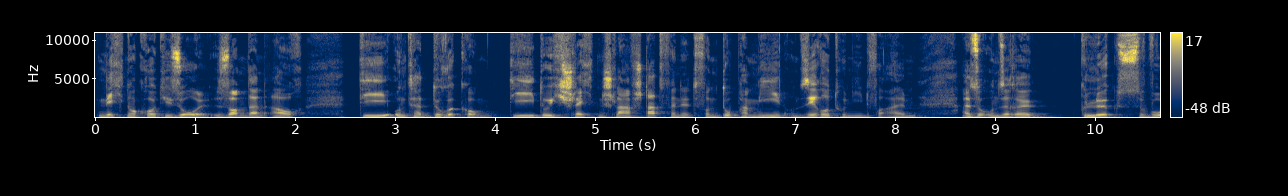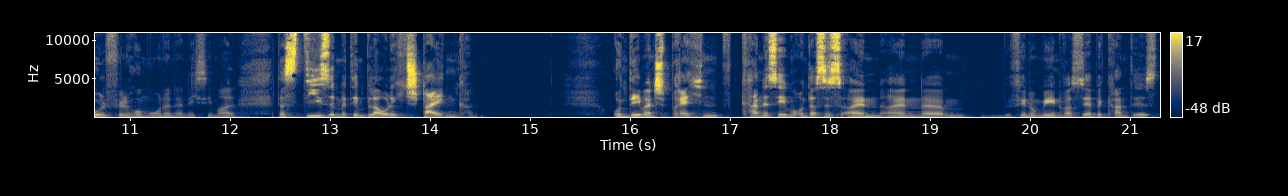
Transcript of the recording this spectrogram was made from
nicht nur Cortisol, sondern auch die Unterdrückung, die durch schlechten Schlaf stattfindet, von Dopamin und Serotonin vor allem, also unsere Glücks-Wohlfühlhormone nenne ich sie mal, dass diese mit dem Blaulicht steigen kann. Und dementsprechend kann es eben, und das ist ein, ein ähm, Phänomen, was sehr bekannt ist,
